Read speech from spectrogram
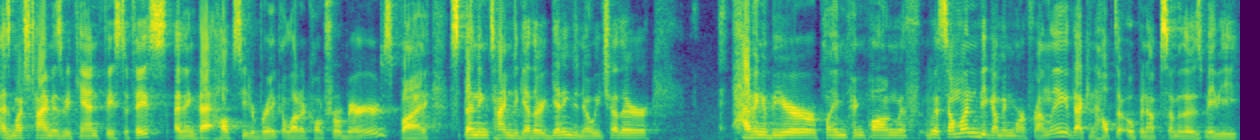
as much time as we can face to face. I think that helps you to break a lot of cultural barriers by spending time together, getting to know each other, having a beer or playing ping pong with, with someone, becoming more friendly, that can help to open up some of those maybe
